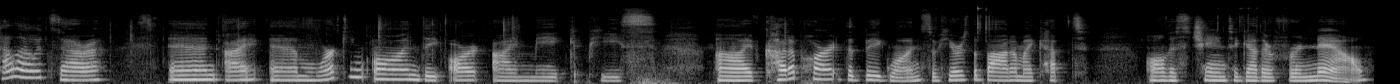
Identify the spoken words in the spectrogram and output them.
Hello, it's Sara, and I am working on the Art I Make piece. I've cut apart the big one, so here's the bottom. I kept all this chain together for now.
